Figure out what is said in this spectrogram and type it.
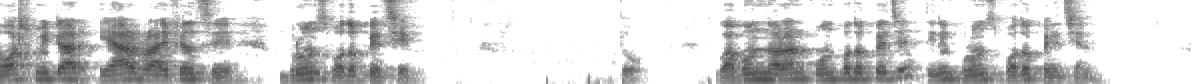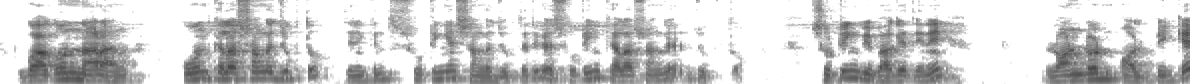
দশ মিটার এয়ার রাইফেলসে ব্রোঞ্জ পদক পেয়েছে। তো গগন নারাং কোন পদক পেয়েছে? তিনি ব্রোঞ্জ পদক পেয়েছেন। গগন নারাং কোন খেলার সঙ্গে যুক্ত? তিনি কিন্তু শুটিংয়ের সঙ্গে যুক্ত, ঠিক আছে? শুটিং খেলার সঙ্গে যুক্ত। শুটিং বিভাগে তিনি লন্ডন অলিম্পিকে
